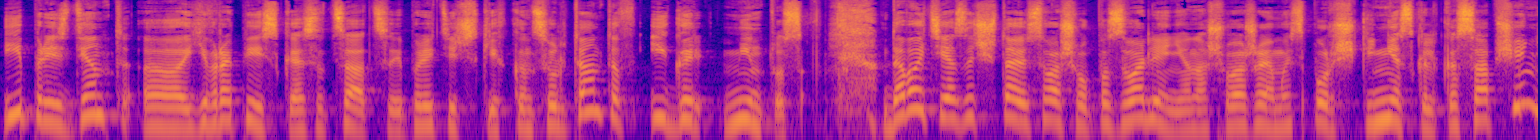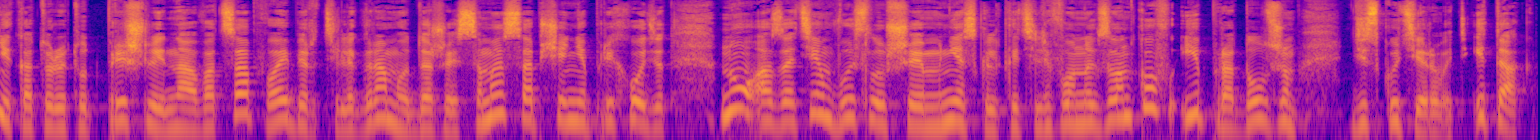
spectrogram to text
и президент э, Европейской ассоциации политических консультантов Игорь Минтусов. Давайте я зачитаю, с вашего позволения, наши уважаемые спорщики, несколько сообщений, которые тут пришли на WhatsApp, Viber, Telegram и даже смс-сообщения приходят. Ну, а затем выслушаем несколько телефонных звонков и продолжим дискутировать. Итак,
